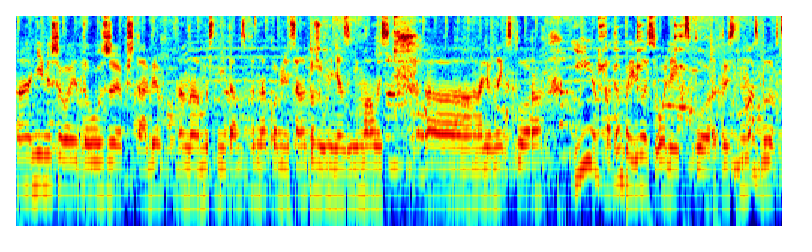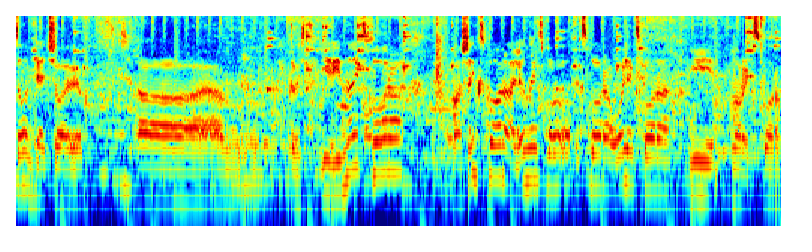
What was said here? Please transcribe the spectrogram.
э, Немешева, это уже в штабе. Она, мы с ней там познакомились, она тоже у меня занималась, Алена Эксплора. И потом появилась Оля Эксплора. То есть у нас было в целом пять человек. То есть Ирина Эксплора, Маша Эксплора, Алена Эксплора, Оля Эксплора и Нора Эксплора.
